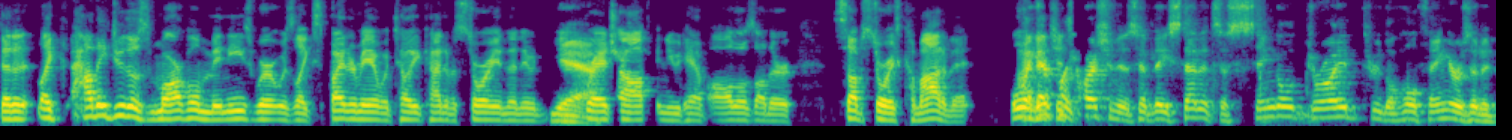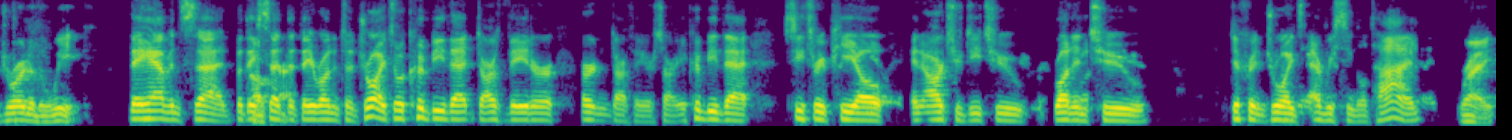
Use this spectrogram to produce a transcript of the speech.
that it, like how they do those Marvel minis where it was like Spider-Man would tell you kind of a story and then it would Yeah. branch off and you'd have all those other sub stories come out of it. Well, I I guess my question is: Have they said it's a single droid through the whole thing, or is it a droid of the week? They haven't said, but they said that they run into droid. So it could be that Darth Vader or Darth Vader, sorry, it could be that C3PO and R2D2 run into different droids every single time. Right.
